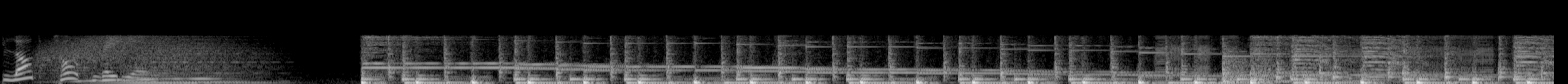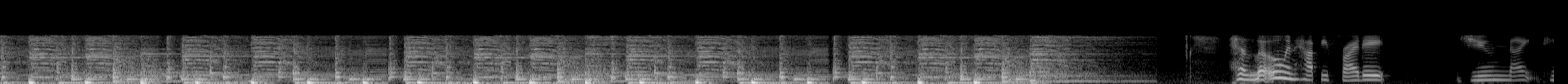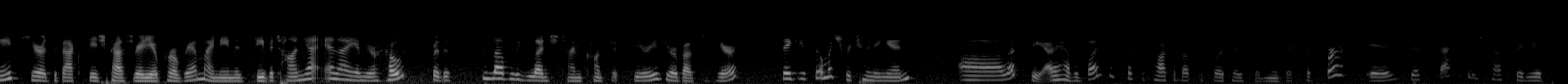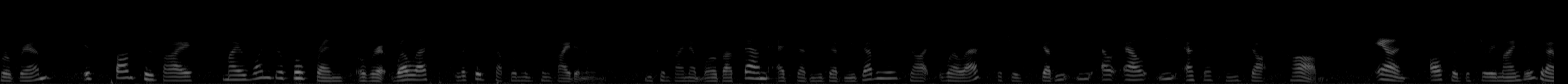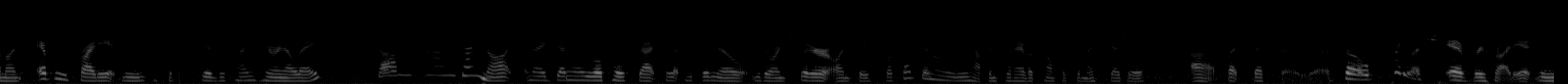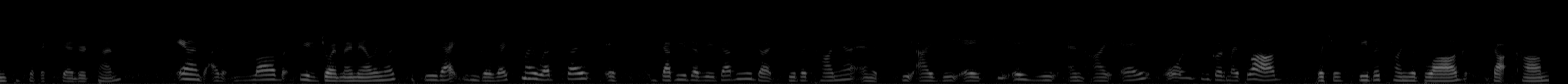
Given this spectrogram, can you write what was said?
Blog Talk Radio. Hello and happy Friday, June 19th, here at the Backstage Pass radio program. My name is Diva Taunia, and I am your host for this lovely lunchtime concert series you're about to hear. Thank you so much for tuning in. Uh, let's see, I have a bunch of stuff to talk about before I play some music. The first is that Backstage Pass radio program is sponsored by my wonderful friends over at Wellesse Liquid Supplements and Vitamins. You can find out more about them at www.wellesse, which is W-E-L-L-E-S-S-E dot com. And also, just a reminder that I'm on every Friday at noon Pacific Standard Time here in LA. Sometimes I'm not, and I generally will post that to let people know either on Twitter or on Facebook. That generally only happens when I have a conflict in my schedule, uh, but that's very rare. So, pretty much every Friday at noon Pacific Standard Time. And I'd love for you to join my mailing list. To do that, you can go right to my website. It's www.divataunia, and it's D-I-V-A-T-A-U-N-I-A, or you can go to my blog, which is divatauniablog.com.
